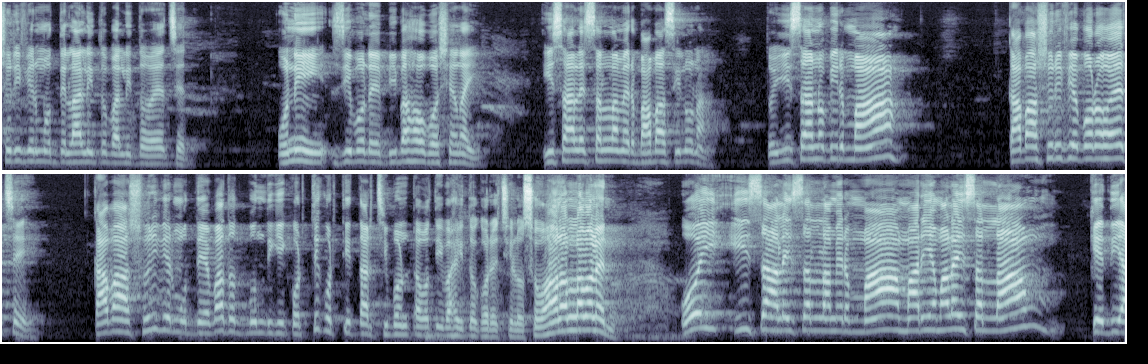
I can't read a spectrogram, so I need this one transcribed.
শরীফের মধ্যে লালিত পালিত হয়েছেন। উনি জীবনে বিবাহ বসে নাই। ঈসা আলাইসাল্লামের বাবা ছিল না। তো ঈসা নবীর মা কাবা শরীফে বড় হয়েছে। কাবা শরীফের মধ্যে এবাদত বন্দিগি করতে করতে তার জীবনটা অতিবাহিত করেছিল। সোহান আল্লাহ বলেন, ওই ঈসা আলাইসাল্লামের মা মারিয়াম আলাইসাল্লামকে দিয়ে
